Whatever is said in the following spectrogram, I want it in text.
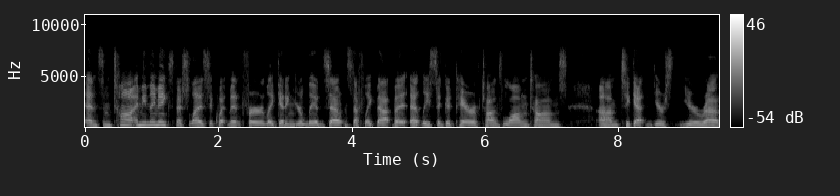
And some tongs. I mean, they make specialized equipment for like getting your lids out and stuff like that, but at least a good pair of tongs, long tongs, um, to get your your uh,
